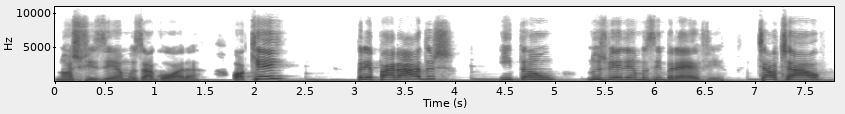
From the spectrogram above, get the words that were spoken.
nós fizemos agora, ok? Preparados? Então, nos veremos em breve. Tchau, tchau!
